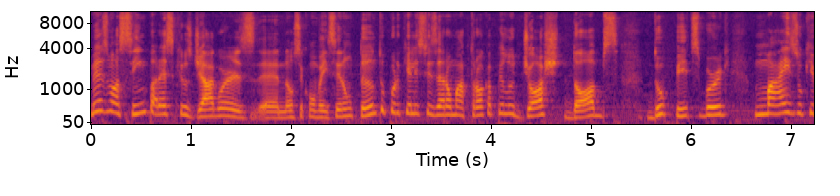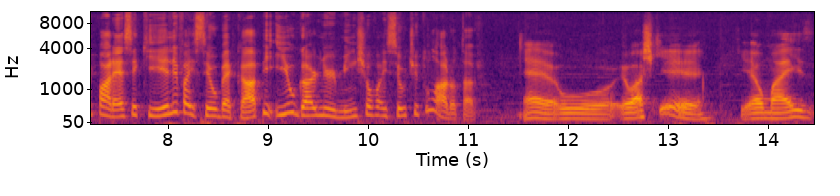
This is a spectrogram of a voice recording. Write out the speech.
Mesmo assim, parece que os Jaguars eh, não se convenceram tanto porque eles fizeram uma troca pelo Josh Dobbs do Pittsburgh, mas o que parece é que ele vai ser o backup e o Gardner Minshew vai ser o titular, Otávio. É, o, eu acho que, que é o mais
